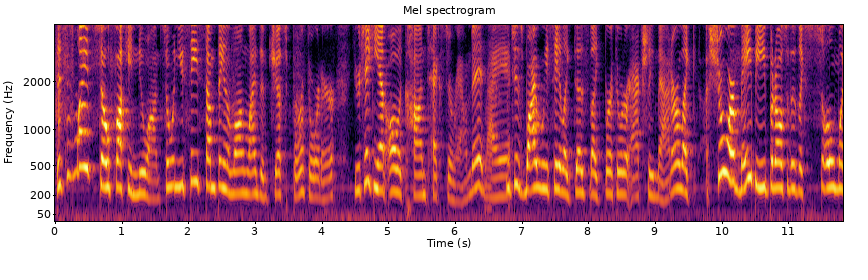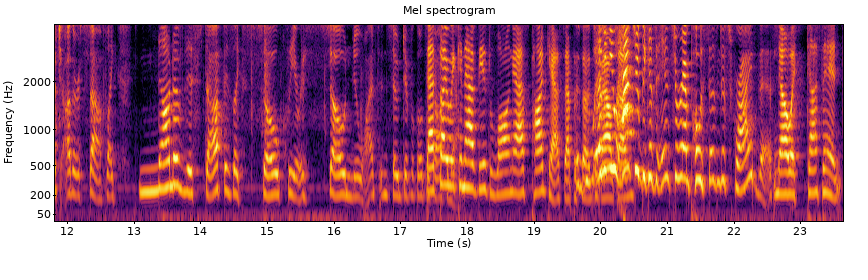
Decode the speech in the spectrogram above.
This is why it's so fucking nuanced. So when you say something along lines of just birth order, you're taking out all the context around it. Right. Which is why we say like, does like birth order actually matter? Like, sure, maybe, but also there's like so much other stuff. Like none of this stuff is like so clear. It's so nuanced and so difficult. to That's why we can have these long ass podcast uh, episodes. I mean, about you them. have to because an Instagram post doesn't describe this. No, it doesn't.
